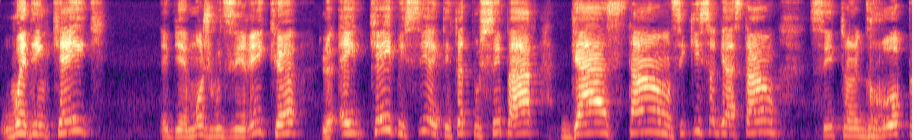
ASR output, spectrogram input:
Wedding Cake? Eh bien, moi, je vous dirais que le Ape Cape ici a été fait pousser par Gastown. C'est qui ça, Gastown? C'est un groupe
